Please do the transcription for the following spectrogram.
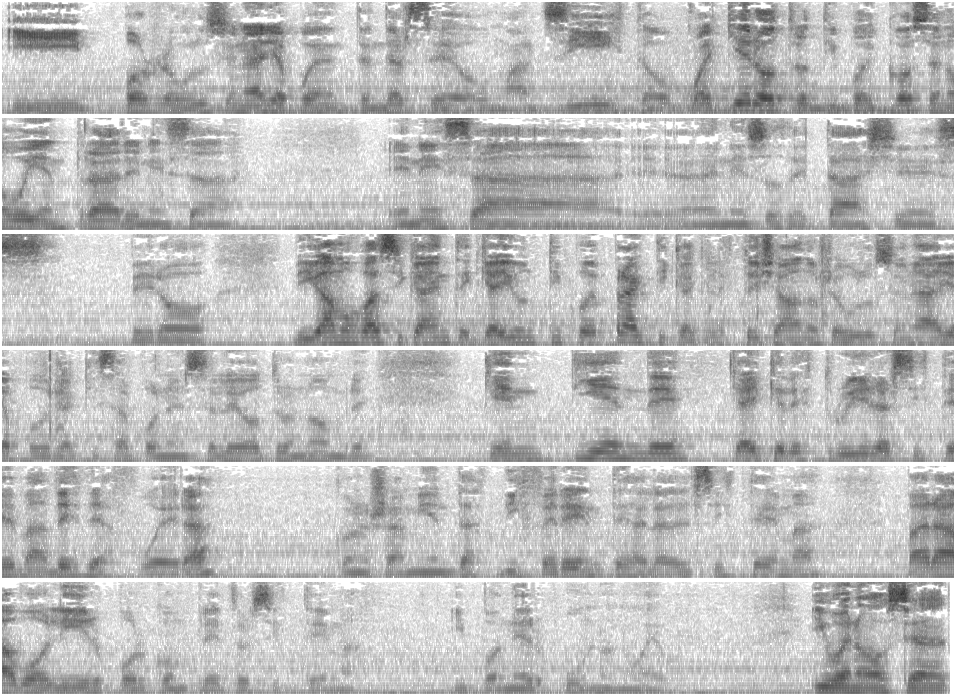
Y por revolucionaria puede entenderse o marxista o cualquier otro tipo de cosa, no voy a entrar en esa en esa eh, en esos detalles, pero digamos básicamente que hay un tipo de práctica que le estoy llamando revolucionaria, podría quizá ponérsele otro nombre, que entiende que hay que destruir el sistema desde afuera, con herramientas diferentes a la del sistema, para abolir por completo el sistema y poner uno nuevo. Y bueno, o sea,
